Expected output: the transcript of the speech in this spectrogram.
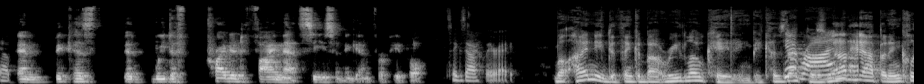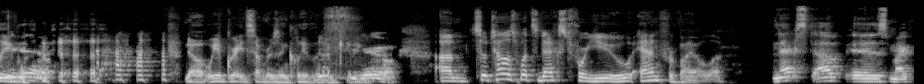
yep. and because it, we def- try to define that season again for people. That's exactly right. Well, I need to think about relocating because yeah, that Ron. does not happen in Cleveland. Yeah. no, we have great summers in Cleveland. I'm kidding. Yeah. Um, so tell us what's next for you and for Viola. Next up is my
